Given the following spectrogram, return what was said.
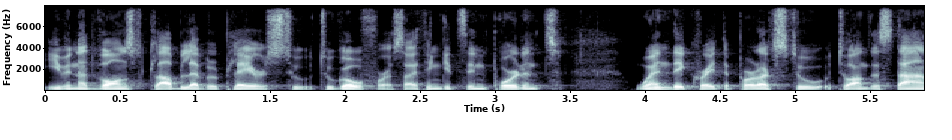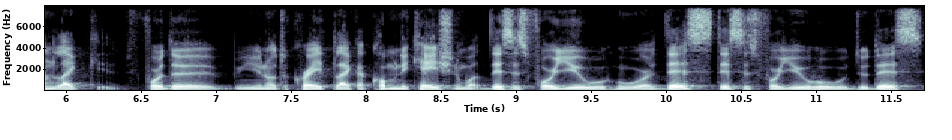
even advanced club level players to to go for. So I think it's important when they create the products to to understand like for the you know to create like a communication. What this is for you who are this, this is for you who do this,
